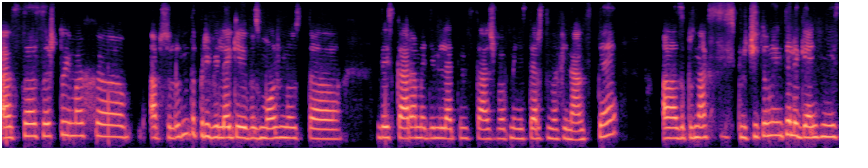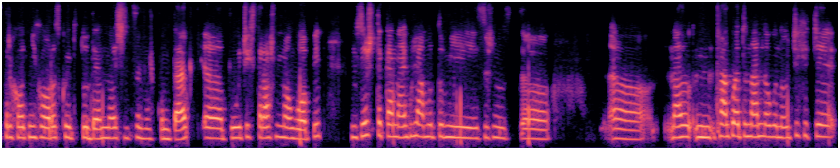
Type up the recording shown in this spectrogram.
Аз също имах а, абсолютната привилегия и възможност а, да изкарам един летен стаж в Министерство на финансите. А, запознах се с изключително интелигентни и страхотни хора, с които до ден днешен съм в контакт. А, получих страшно много опит, но също така най-голямото ми всъщност а, а, това, което най-много научих е, че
